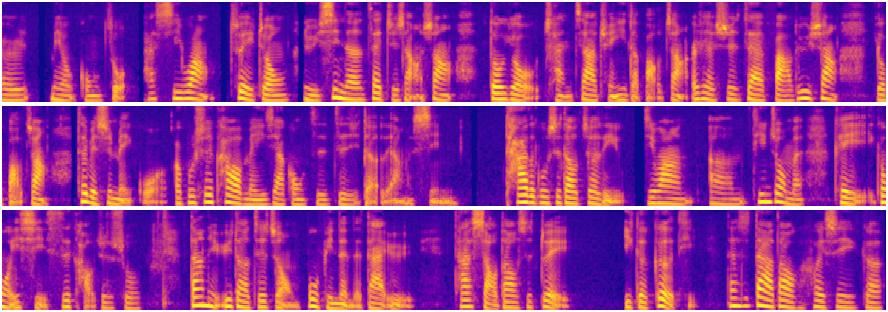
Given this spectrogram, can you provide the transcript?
而没有工作。她希望最终女性呢在职场上都有产假权益的保障，而且是在法律上有保障，特别是美国，而不是靠每一家公司自己的良心。”他的故事到这里，希望嗯听众们可以跟我一起思考，就是说，当你遇到这种不平等的待遇，它小到是对一个个体，但是大到会是一个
